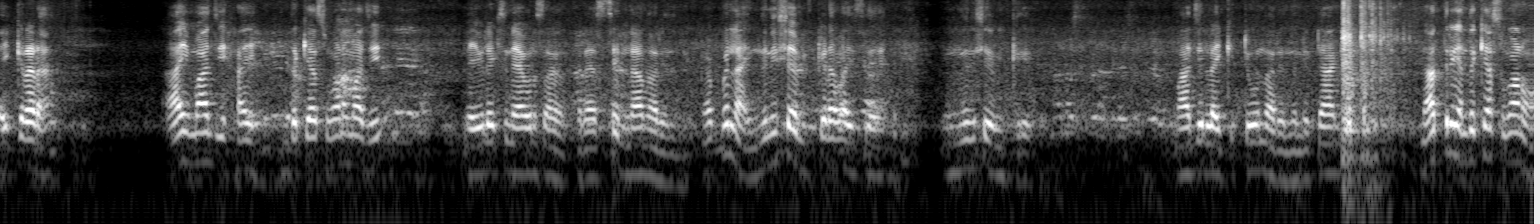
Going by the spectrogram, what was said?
കഴിക്കടാ ഹായ് മാജി ഹായ്. എന്തൊക്കെയാ സുഖമാണ് മാജി? ലൈവിലേക്സിന്റെ അവർ രസമില്ല എന്ന് പറയുന്നത് കുഴപ്പമില്ല. ഇന്നിന് ക്ഷമിക്കട പൈസ. ഇന്നിന് ക്ഷമിക്ക് മാജി ലൈക്ക് ടു എന്ന് പറയുന്നുണ്ട്. ടാങ്ക് രാത്രി എന്തൊക്കെയാ സുഖാണോ?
